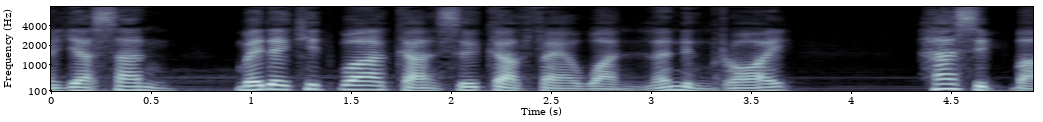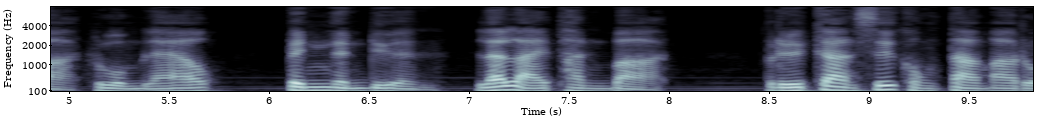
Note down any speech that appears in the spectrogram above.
ระยะสั้น ไม่ได้คิดว่าการซื้อกาแฟวันละหนึ่งร้อยห้าสิบบาทรวมแล้ว เป็นเงินเดือนและหลายพันบาท หรือการซื้อของตามอาร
